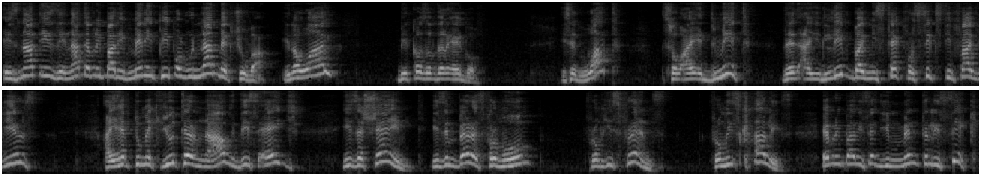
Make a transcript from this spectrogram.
It's not easy. Not everybody, many people will not make tshuva. You know why? Because of their ego. He said, What? So I admit that I lived by mistake for 65 years. I have to make U turn now with this age. He's ashamed. He's embarrassed. From whom? From his friends, from his colleagues. Everybody said, You're mentally sick.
